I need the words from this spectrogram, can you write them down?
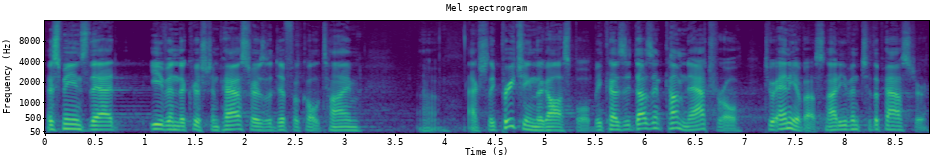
This means that even the Christian pastor has a difficult time um, actually preaching the gospel because it doesn't come natural to any of us, not even to the pastor,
